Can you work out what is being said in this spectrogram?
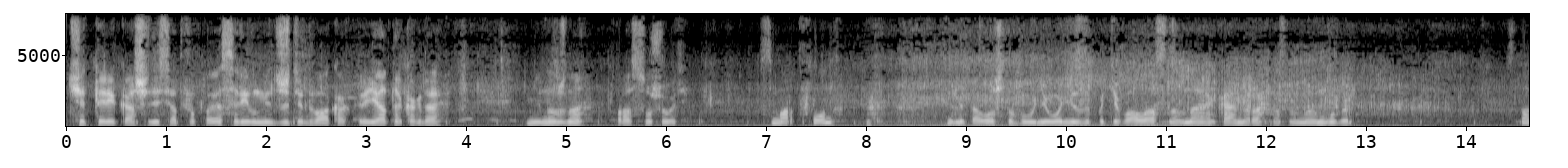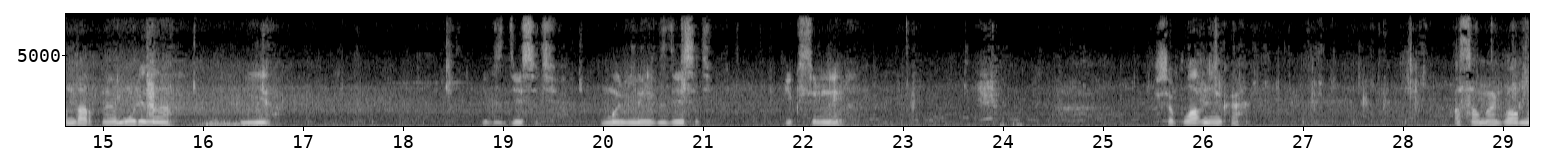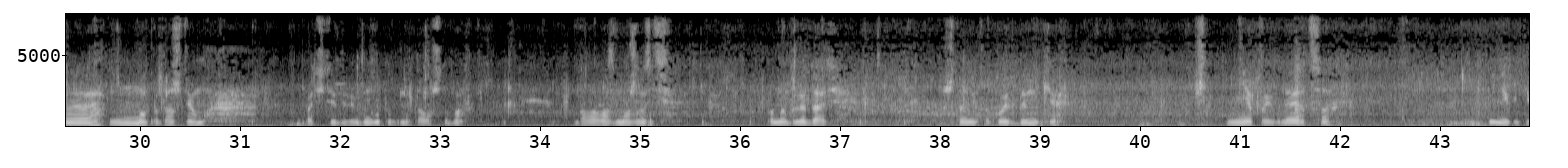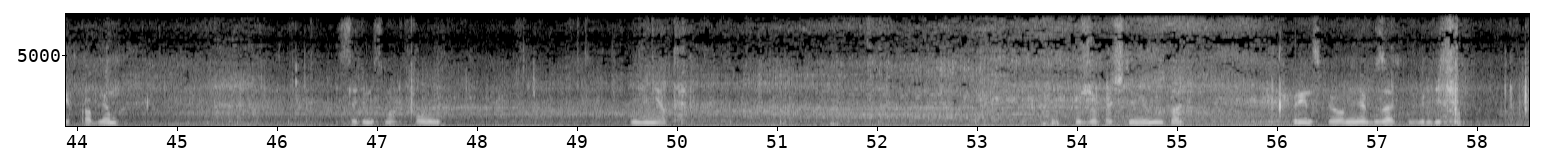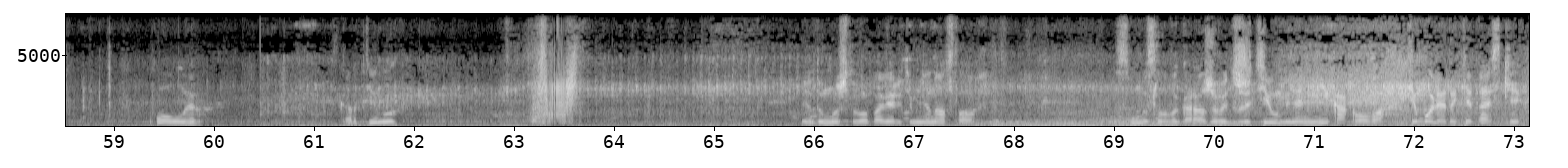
4К 60 FPS, Realme GT2, как приятно, когда не нужно просушивать смартфон для того, чтобы у него не запотевала основная камера, основной модуль. Стандартная Мурина и X10, мыльный X10, пиксельный. Все плавненько. А самое главное, мы подождем почти 2 минуты для того, чтобы была возможность понаблюдать, что никакой дымки не появляется и никаких проблем с этим смартфоном нет. Уже почти минута. В принципе, вам не обязательно видеть полную картину. Я думаю, что вы поверите мне на слово. Смысла выгораживать GT у меня никакого. Тем более это китайский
